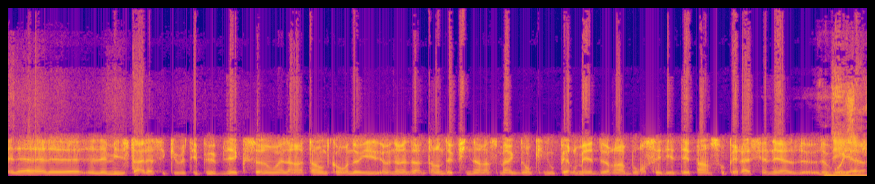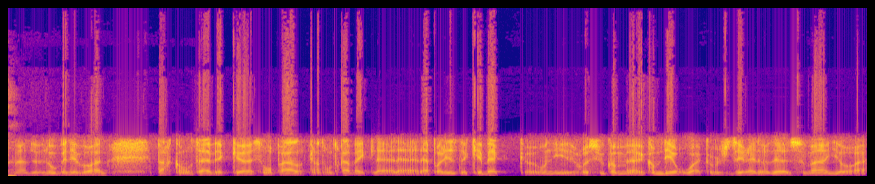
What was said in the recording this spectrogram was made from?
Le, le, ministère de la Sécurité publique, selon l'entente qu'on a, on a une entente de financement, donc qui nous permet de rembourser les dépenses opérationnelles de, voyagement de nos bénévoles. Par contre, avec euh, si on parle, quand on travaille avec la, la, police de Québec, euh, on est reçu comme euh, comme des rois, comme je dirais. Là, souvent, il y a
